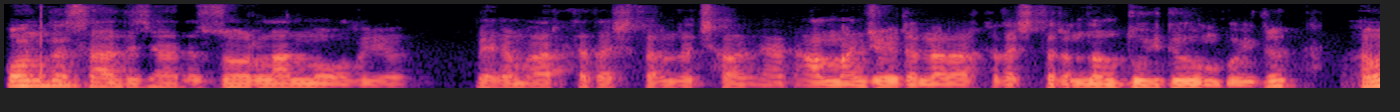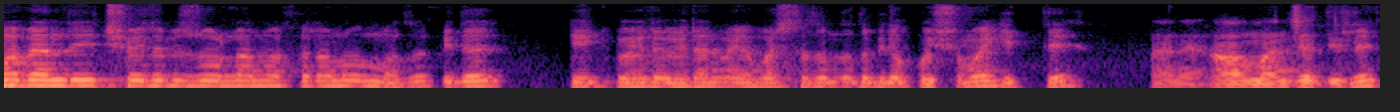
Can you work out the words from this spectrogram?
Onda sadece hani zorlanma oluyor. Benim arkadaşlarım da çal- yani Almanca öğrenen arkadaşlarımdan duyduğum buydu. Ama bende hiç şöyle bir zorlanma falan olmadı. Bir de ilk böyle öğrenmeye başladığımda da bir de hoşuma gitti. Hani Almanca dili.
